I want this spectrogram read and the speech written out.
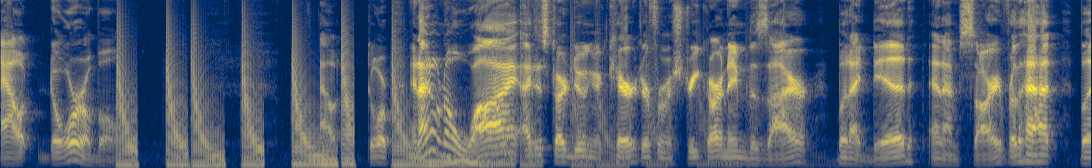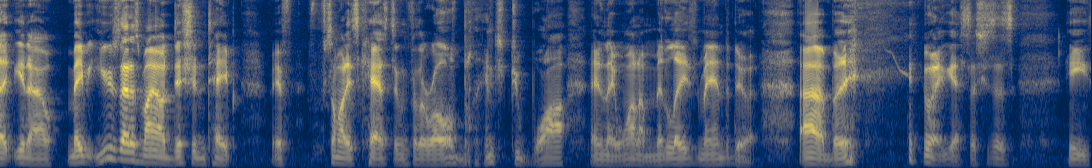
outdoorable outdoor. And I don't know why I just started doing a character from a streetcar named Desire, but I did, and I'm sorry for that. But you know, maybe use that as my audition tape if somebody's casting for the role of Blanche Dubois and they want a middle-aged man to do it. Uh, but anyway, yes. So she says he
